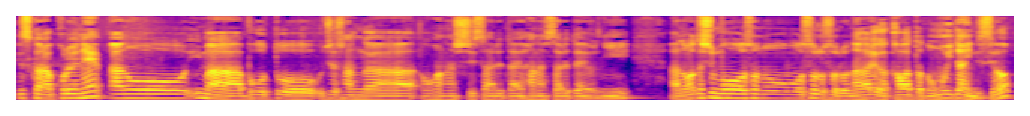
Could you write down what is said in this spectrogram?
ですからこれね、あの、今冒頭内田さんがお話しされた、話されたように、あの私もその、そろそろ流れが変わったと思いたいんですよ。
